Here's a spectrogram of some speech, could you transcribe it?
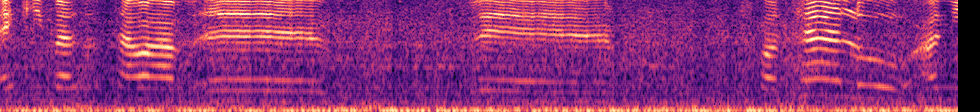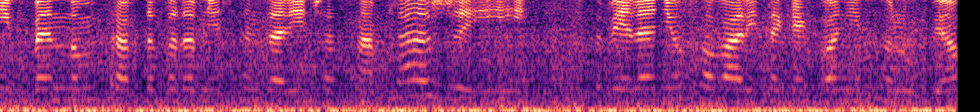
ekipa została e, w, w hotelu. Oni będą prawdopodobnie spędzali czas na plaży i sobie leniuchowali tak jak oni to lubią.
